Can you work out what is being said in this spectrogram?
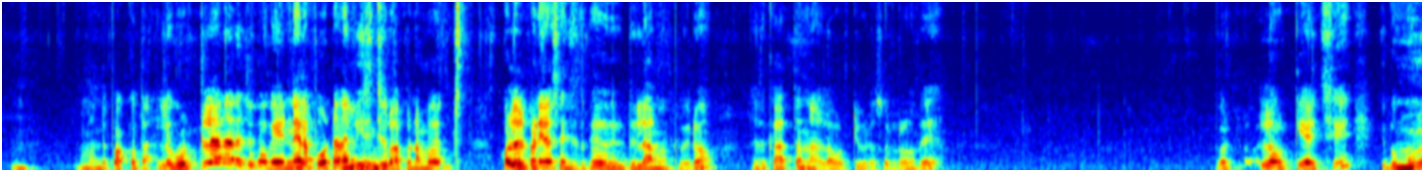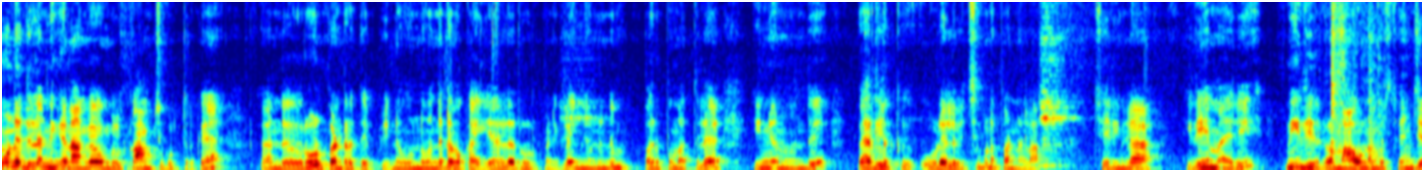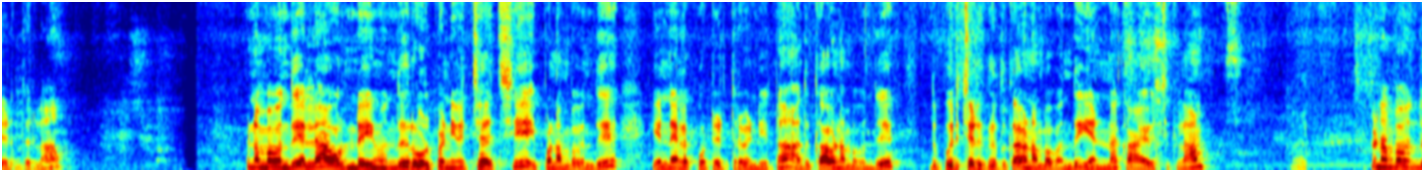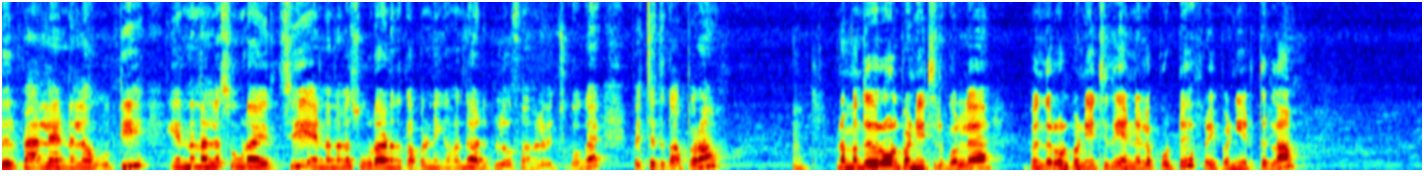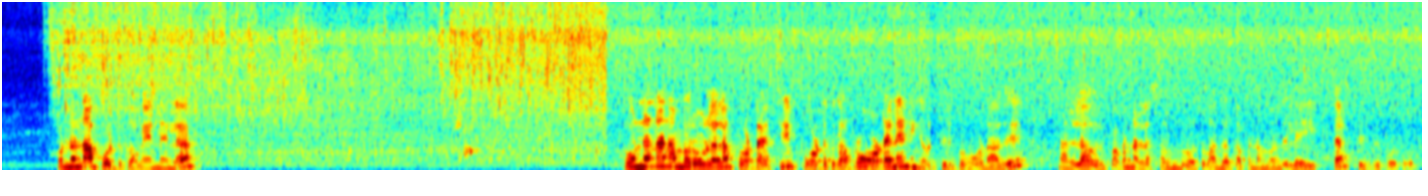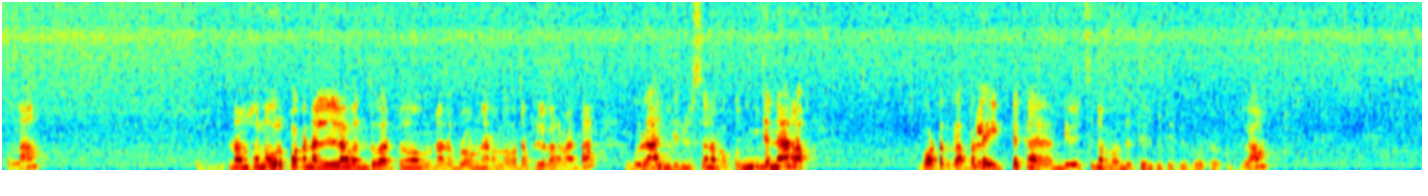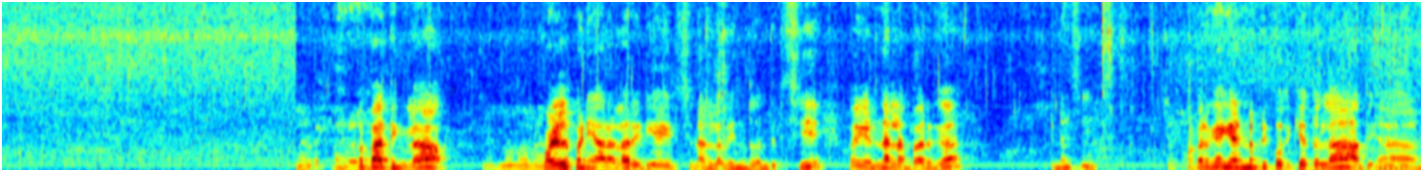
ம், அந்த பக்கம் தான். இல்லை ஒட்டலன்னு நினச்சிக்கோங்க. எண்ணெயில் போட்டானா விரிஞ்சிடும் அப்போ நம்ம குழல் பணியாரம் செஞ்சதுக்கு இது இல்லாமல் போயிடும். அதுக்காகத்தான் நல்லா ஒட்டி விட சொல்கிறோம் அது. இப்போ எல்லாம் ஒட்டியாச்சு. இப்போ மூணு இதில் நீங்கள் நாங்கள் உங்களுக்கு காமிச்சு கொடுத்துருக்கேன். அந்த ரோல் பண்ணுறது எப்படின்னு ஒன்று வந்து நம்ம கையால் ரோல் பண்ணிக்கலாம். இன்னொன்று வந்து பருப்பு மத்தில் இன்னொன்று வந்து விரலுக்கு ஊடலை வச்சு கூட பண்ணலாம். சரிங்களா? இதே மாதிரி மீதி இருக்கிற மாவு நம்ம செஞ்சு எடுத்துடலாம். இப்போ நம்ம வந்து எல்லா உருண்டையும் வந்து ரோல் பண்ணி வச்சாச்சு. இப்போ நம்ம வந்து எண்ணெயில் போட்டு எடுத்துட வேண்டியது தான் அதுக்காக நம்ம வந்து இது பொரிச்சு எடுக்கிறதுக்காக நம்ம வந்து எண்ணெய் காய வச்சுக்கலாம். இப்போ நம்ம வந்து ஒரு பேனில் எண்ணெய்லாம் ஊற்றி எண்ணெய் நல்லா சூடாயிருச்சு எண்ணெய் நல்லா சூடானதுக்கப்புறம் நீங்கள் வந்து அடுப்பு லோ ஃபேமில் வச்சுக்கோங்க வச்சதுக்கப்புறம் நம்ம வந்து ரோல் பண்ணி வச்சுருக்கோம்ல இப்போ இந்த ரோல் பண்ணி வச்சது எண்ணெயில் போட்டு ஃப்ரை பண்ணி எடுத்துடலாம். ஒன்றா போட்டுக்கோங்க எண்ணெயில். ஒன்றுன்னா நம்ம ரோலெல்லாம் போட்டாச்சு. போட்டதுக்கப்புறம் உடனே நீங்கள் திருப்ப போடாது. நல்லா ஒரு பக்கம் நல்லா சவுண்டு போட்டு வந்ததுக்கப்புறம் நம்ம வந்து லைட்டாக திருப்பி போட்டு கொடுத்துடலாம். நம்ம சொன்ன ஒரு பக்கம் நல்லா வந்து வரட்டும் ஒரு நல்ல ப்ரௌன் நிறமாக வரட்டும் அப்படிலாம் வர வேண்டாம். ஒரு அஞ்சு நிமிஷம் நம்ம கொஞ்ச நேரம் போட்டதுக்கப்புறம் லைட்டாக கரண்டி வச்சு நம்ம வந்து திருப்பி திருப்பி போட்டு விட்டுக்கலாம் இப்போ பார்த்தீங்களா குழல் பணியாரெல்லாம் ரெடி ஆயிடுச்சு நல்லா வெந்து வந்துடுச்சு. இப்போ எண்ணெய்லாம் பாருங்க. என்னாச்சு? பாருங்க எண்ணெய் இப்படி கொதிக்கிறதெல்லாம் அது அஹ்,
